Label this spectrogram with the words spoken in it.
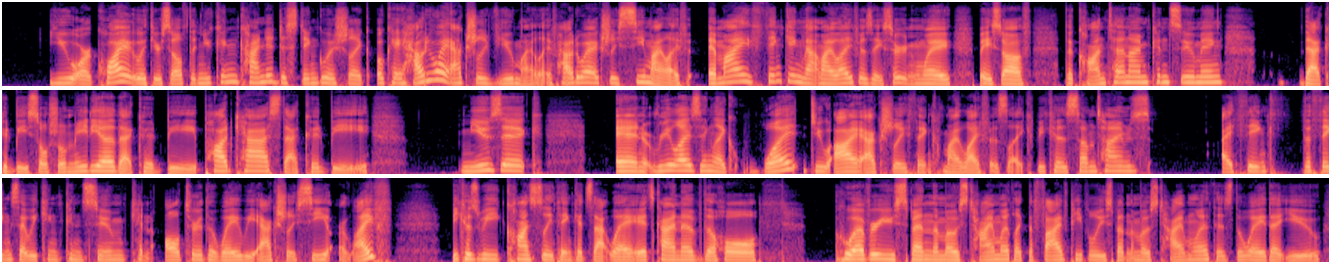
you are quiet with yourself, then you can kind of distinguish, like, okay, how do I actually view my life? How do I actually see my life? Am I thinking that my life is a certain way based off the content I'm consuming? That could be social media, that could be podcasts, that could be music. And realizing, like, what do I actually think my life is like? Because sometimes I think the things that we can consume can alter the way we actually see our life because we constantly think it's that way. It's kind of the whole whoever you spend the most time with, like the five people you spend the most time with, is the way that you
